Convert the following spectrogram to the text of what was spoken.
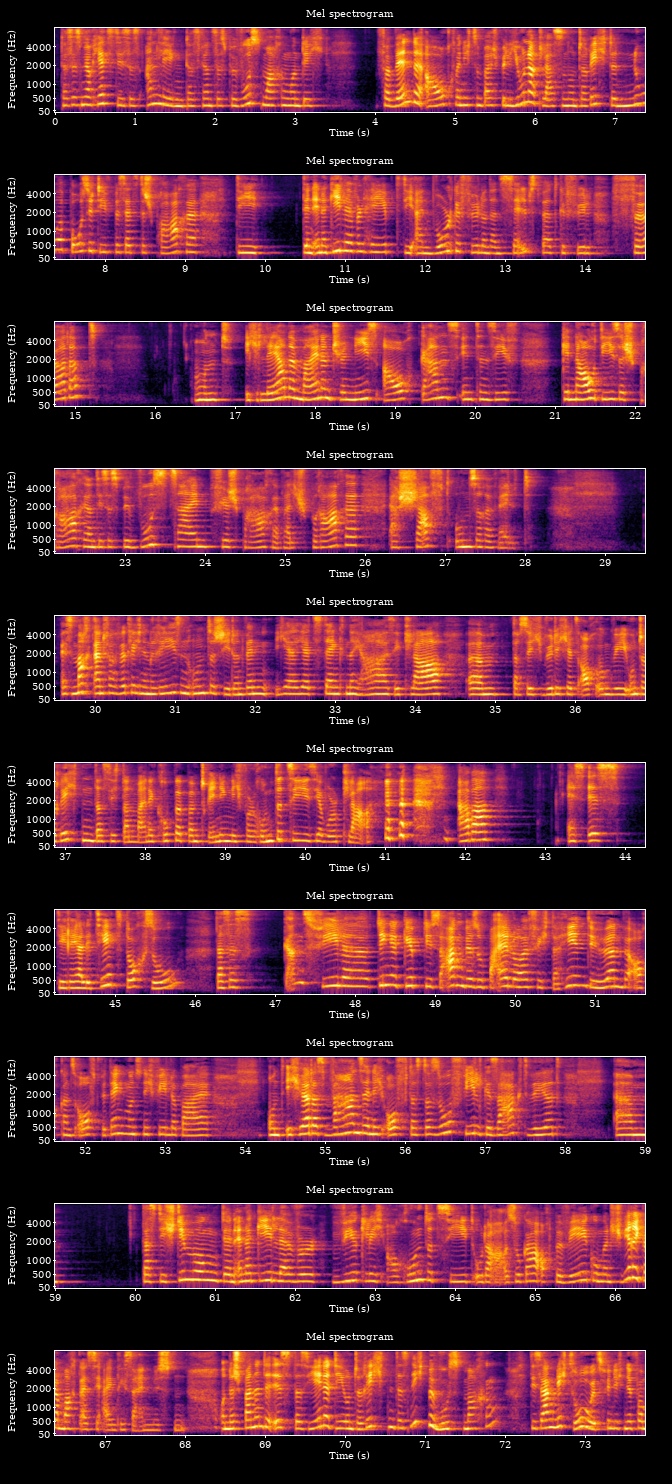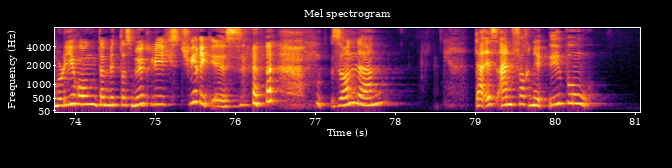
das ist mir auch jetzt dieses Anliegen, dass wir uns das bewusst machen und ich verwende auch, wenn ich zum Beispiel Juna-Klassen unterrichte, nur positiv besetzte Sprache, die den Energielevel hebt, die ein Wohlgefühl und ein Selbstwertgefühl fördert. Und ich lerne meinen Trainees auch ganz intensiv genau diese Sprache und dieses Bewusstsein für Sprache, weil Sprache erschafft unsere Welt es macht einfach wirklich einen riesen Unterschied. Und wenn ihr jetzt denkt, na ja, ist eh klar, ähm, dass ich, würde ich jetzt auch irgendwie unterrichten, dass ich dann meine Gruppe beim Training nicht voll runterziehe, ist ja wohl klar. Aber es ist die Realität doch so, dass es ganz viele Dinge gibt, die sagen wir so beiläufig dahin, die hören wir auch ganz oft, wir denken uns nicht viel dabei. Und ich höre das wahnsinnig oft, dass da so viel gesagt wird. Ähm, dass die Stimmung den Energielevel wirklich auch runterzieht oder sogar auch Bewegungen schwieriger macht, als sie eigentlich sein müssten. Und das Spannende ist, dass jene, die unterrichten, das nicht bewusst machen. Die sagen nicht so, jetzt finde ich eine Formulierung, damit das möglichst schwierig ist, sondern da ist einfach eine Übung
